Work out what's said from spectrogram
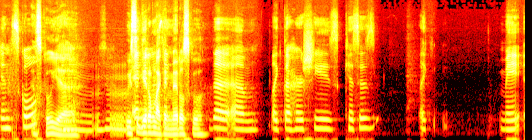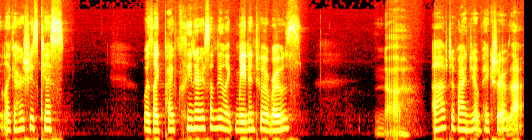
in school? In school, yeah, Mhm. we used to And get them was like, in middle school. the um like the Hershey's kisses, like made like a Hershey's kiss with like pipe cleaner or something, like made into a rose. Nah, I'll have to find you a picture of that.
